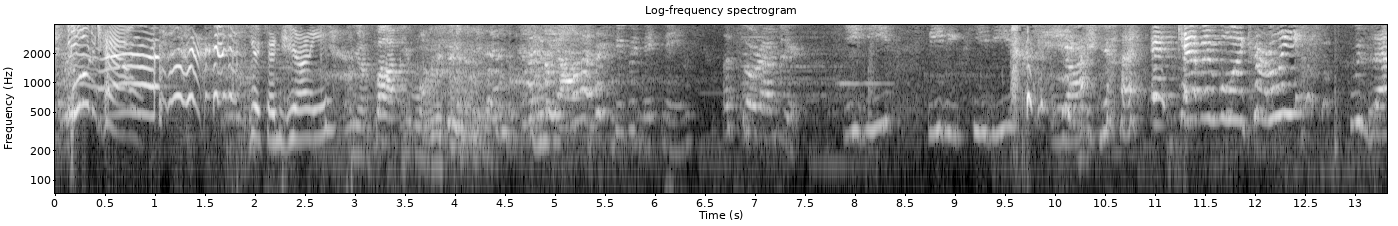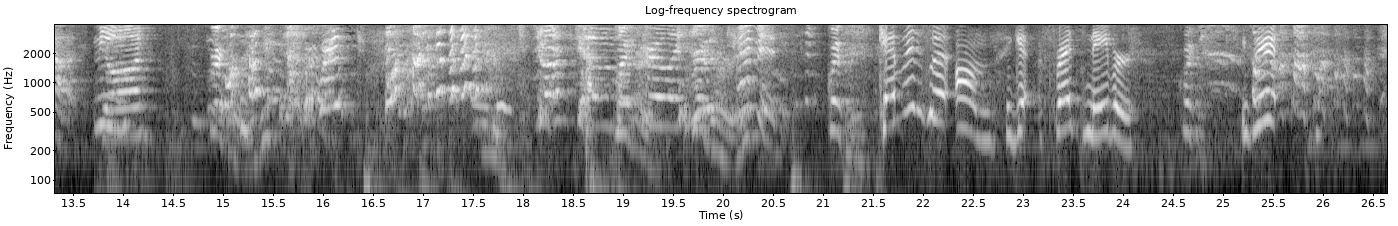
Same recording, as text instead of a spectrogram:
Food cow. Your turn, Johnny. I'm gonna bop you one. Why do we all have stupid nicknames? Let's go around here. Iggy, Stevie PD, Rye Guy, and Kevin Boy Curly. Who's that? Me. John. Gregory! Where's John's Kevin Boy Gregory. Curly. Who's Gregory. Kevin? Gregory! Kevin's uh, um get Fred's neighbor. Quick! You see it?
